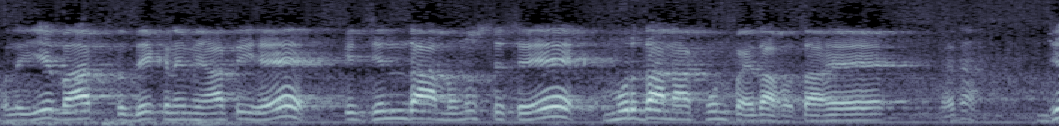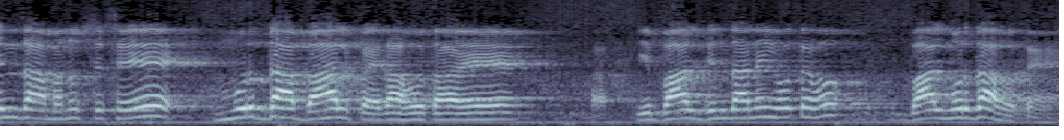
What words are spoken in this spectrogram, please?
बोले, ये बात तो देखने में आती है कि ज़िंदा मनुष्य से मुर्दा नाखून पैदा होता है। है ना? ज़िंदा मनुष्य से मुर्दा बाल पैदा होता है। ये बाल ज़िंदा नहीं होते हो, बाल मुर्दा होते हैं।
